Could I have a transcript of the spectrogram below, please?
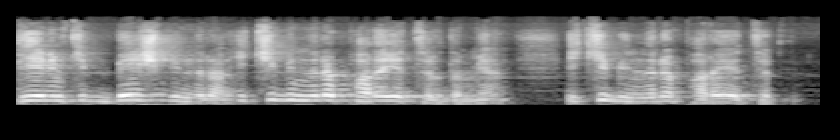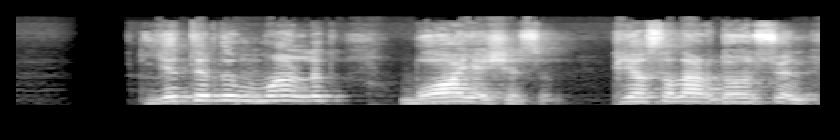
Diyelim ki 5000 lira, 2000 lira para yatırdım ya. 2000 lira para yatırdım. Yatırdığım varlık boğa yaşasın. Piyasalar dönsün,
